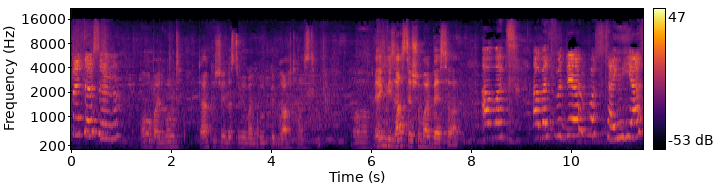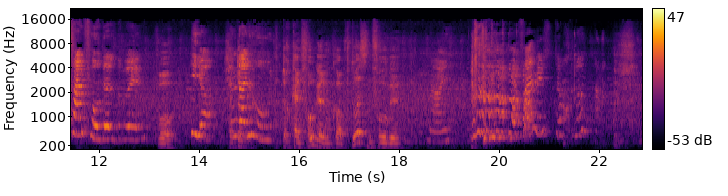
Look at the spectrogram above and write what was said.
Bitte schön. Oh, mein Hut. Dankeschön, dass du mir meinen Hut gebracht hast. Oh, irgendwie saß der schon mal besser. Aber, aber ich will dir was zeigen. Hier ist ein Vogel drin. Wo? Hier, Ich in deinem Hut. Hab doch keinen Vogel im Kopf. Du hast einen Vogel. Nein. Jetzt fall ich doch runter. Ich habe doch keinen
